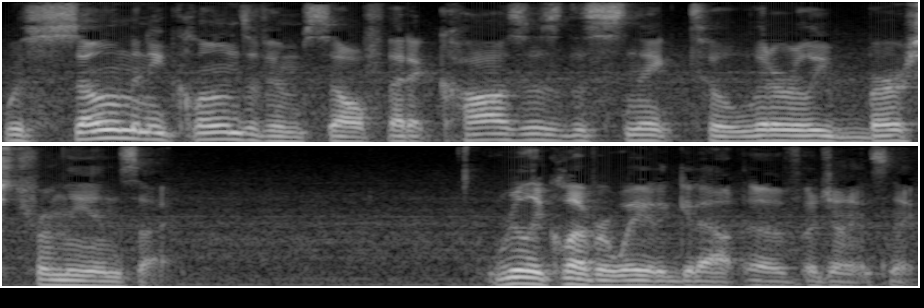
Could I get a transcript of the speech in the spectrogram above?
with so many clones of himself that it causes the snake to literally burst from the inside. Really clever way to get out of a giant snake.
